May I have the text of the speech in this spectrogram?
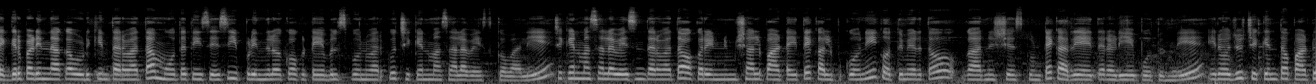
దగ్గర పడిన దాకా ఉడికిన తర్వాత మూత తీసేసి ఇప్పుడు ఇందులోకి ఒక టేబుల్ స్పూన్ వరకు చికెన్ మసాలా వేసుకోవాలి. చికెన్ మసాలా వేసిన తర్వాత ఒక రెండు నిమిషాల పాటు అయితే కలుపుకొని కొత్తిమీరతో గార్నిష్ చేసుకుంటే కర్రీ అయితే రెడీ అయిపోతుంది. ఈరోజు చికెన్తో చికెన్తో పాటు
